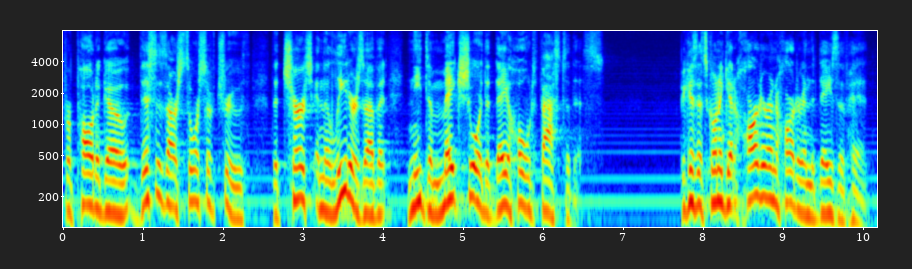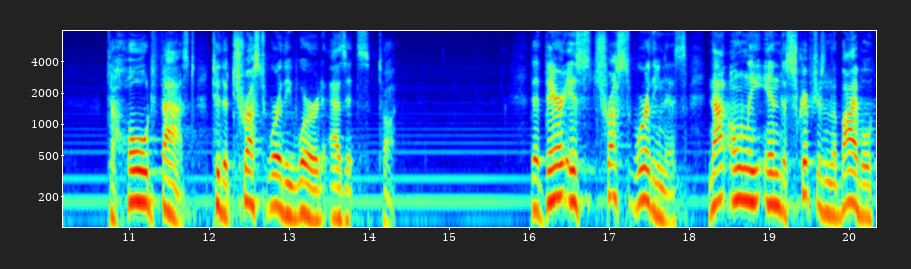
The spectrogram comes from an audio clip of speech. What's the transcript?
for Paul to go, this is our source of truth. The church and the leaders of it need to make sure that they hold fast to this. Because it's going to get harder and harder in the days ahead to hold fast to the trustworthy word as it's taught. That there is trustworthiness not only in the scriptures in the Bible,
